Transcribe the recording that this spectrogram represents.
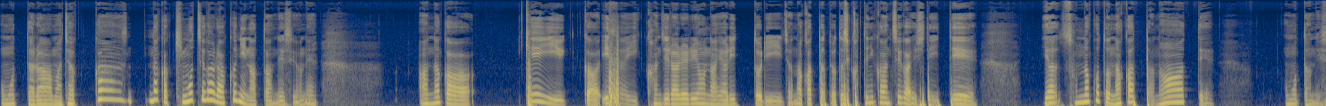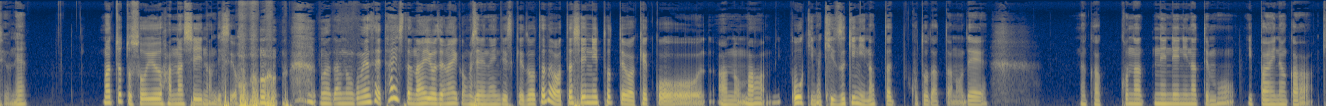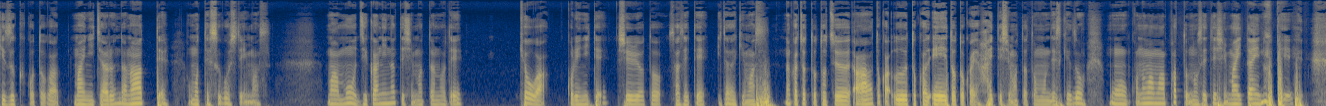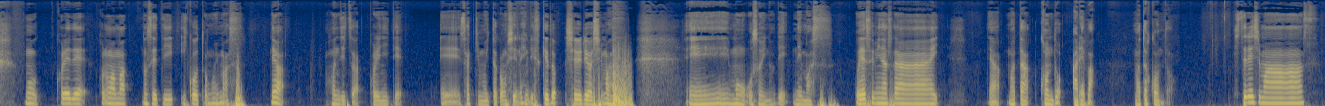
思ったら、まあ、若干、なんか気持ちが楽になったんですよね。あ、なんか、敬意が一切感じられるようなやりとりじゃなかったって私勝手に勘違いしていて、いや、そんなことなかったなーって思ったんですよね。まあちょっとそういう話なんですよ。まああの、ごめんなさい。大した内容じゃないかもしれないんですけど、ただ私にとっては結構、あの、まあ、大きな気づきになったことだったので、なんか、こんな年齢になってもいっぱいなんか気づくことが毎日あるんだなって思って過ごしています。まあもう時間になってしまったので、今日はこれにて終了とさせていただきます。なんかちょっと途中、あーとかうーとかえーととか入ってしまったと思うんですけど、もうこのままパッと載せてしまいたいので もうこれでこのまま載せていこうと思います。では、本日はこれにて、えー、さっきも言ったかもしれないんですけど、終了します。えー、もう遅いので寝ます。おやすみなさい。では、また今度あれば、また今度。失礼します。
